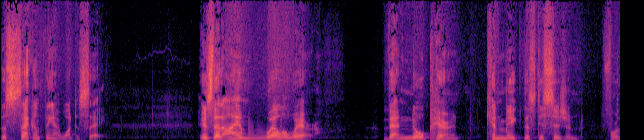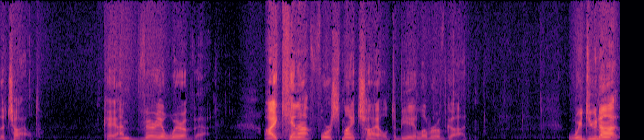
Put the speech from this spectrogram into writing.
The second thing I want to say is that I am well aware that no parent can make this decision for the child. Okay, I'm very aware of that. I cannot force my child to be a lover of God. We do not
